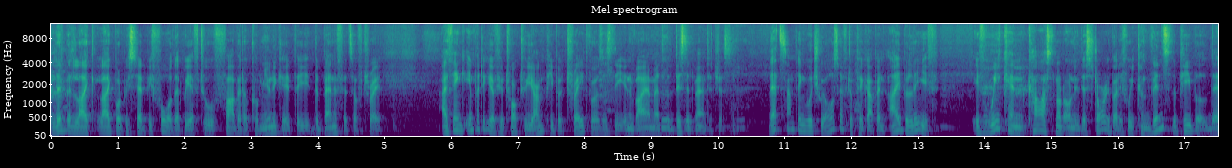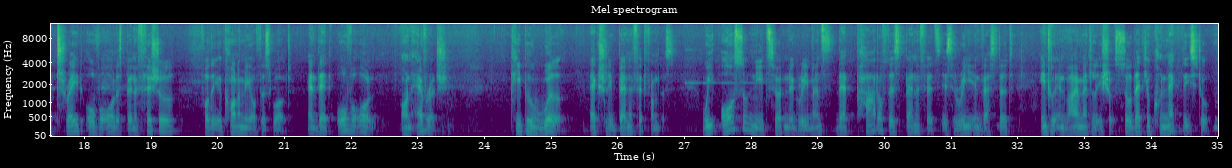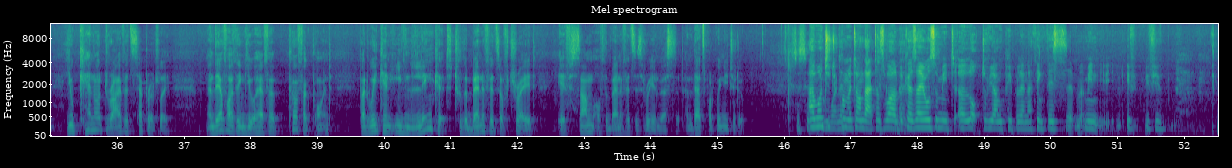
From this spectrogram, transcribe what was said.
a little bit like, like what we said before, that we have to far better communicate the, the benefits of trade. I think, in particular, if you talk to young people, trade versus the environmental Mm-hmm. disadvantages, that's something which we also have to pick up. And I believe if we can cast not only the story, but if we convince the people that trade overall is beneficial for the economy of this world, and that overall, on average, people will actually benefit from this. We also need certain agreements that part of this benefits is reinvested into environmental issues so that you connect these two. You cannot drive it separately. And therefore, I think you have a perfect point, but we can even link it to the benefits of trade if some of the benefits is reinvested. And that's what we need to do. Cecilia, I you wanted to comment on that as well comment? because I also meet a lot of young people, and I think this. I mean, if if you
